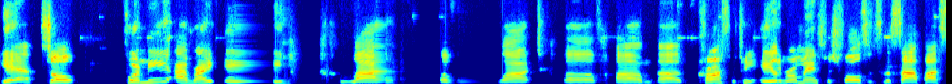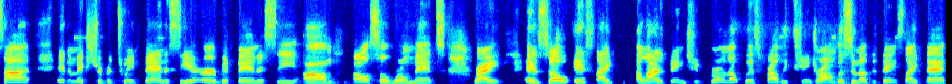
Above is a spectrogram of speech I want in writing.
yeah. So for me, I write a lot of lot of um, cross between alien romance, which falls into the sci-fi side, and a mixture between fantasy and urban fantasy, um, also romance, right? And so it's like a lot of things you've grown up with, probably teen dramas and other things like that.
